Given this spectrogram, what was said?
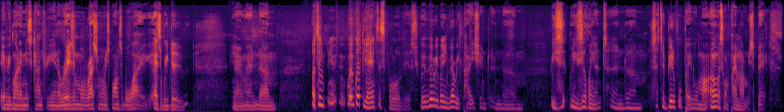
everyone in this country in a reasonable, rational, responsible way, as we do. You know, and um, I think we've got the answers for all this. We've very been very patient and um, res- resilient, and um, such a beautiful people. My, I always want to pay my respects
